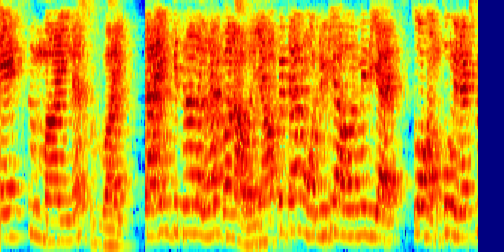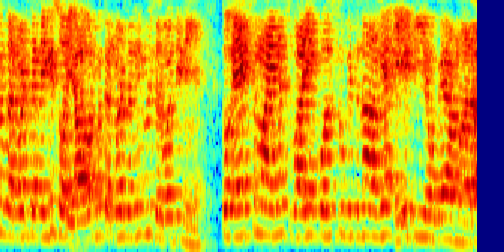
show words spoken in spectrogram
एक्स माइनस वाई टाइम कितना लग रहा है? वन आवर यहाँ पे टाइम ऑलरेडी आवर में दिया है। तो हमको मिनट्स में कन्वर्ट करने की सॉरी आवर में कन्वर्ट करने की कोई ज़रूरत ही नहीं है। तो x minus y equals to कितना आ गया? एट ये हो गया हमारा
